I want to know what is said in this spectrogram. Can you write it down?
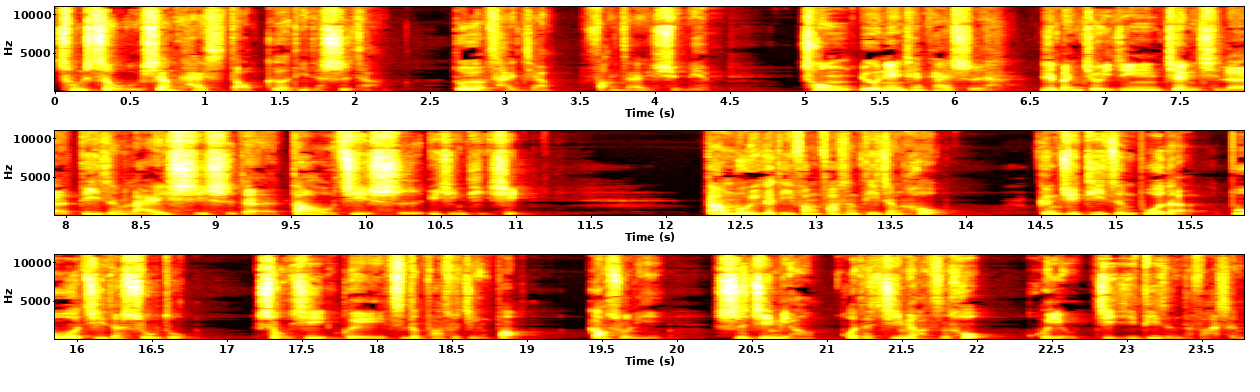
从首相开始到各地的市长都要参加防灾训练。从六年前开始，日本就已经建立起了地震来袭时的倒计时预警体系。当某一个地方发生地震后，根据地震波的波及的速度，手机会自动发出警报。告诉你十几秒或者几秒之后会有几级地震的发生。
